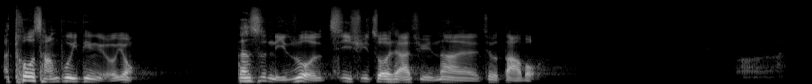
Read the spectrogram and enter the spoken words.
啊，拖长不一定有用，但是你如果继续做下去，那就 double。啊，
